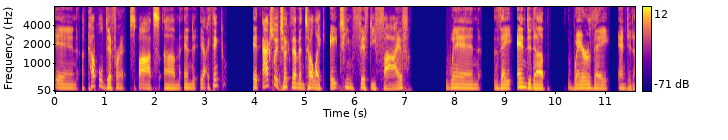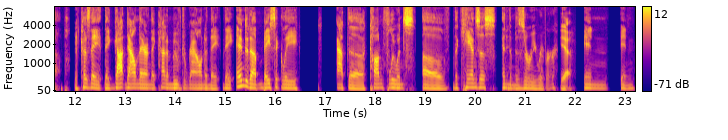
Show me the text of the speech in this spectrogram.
in a couple different spots. Um, and I think it actually took them until like 1855 when they ended up where they ended up because they they got down there and they kind of moved around and they they ended up basically at the confluence of the Kansas and the Missouri River Yeah. in in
